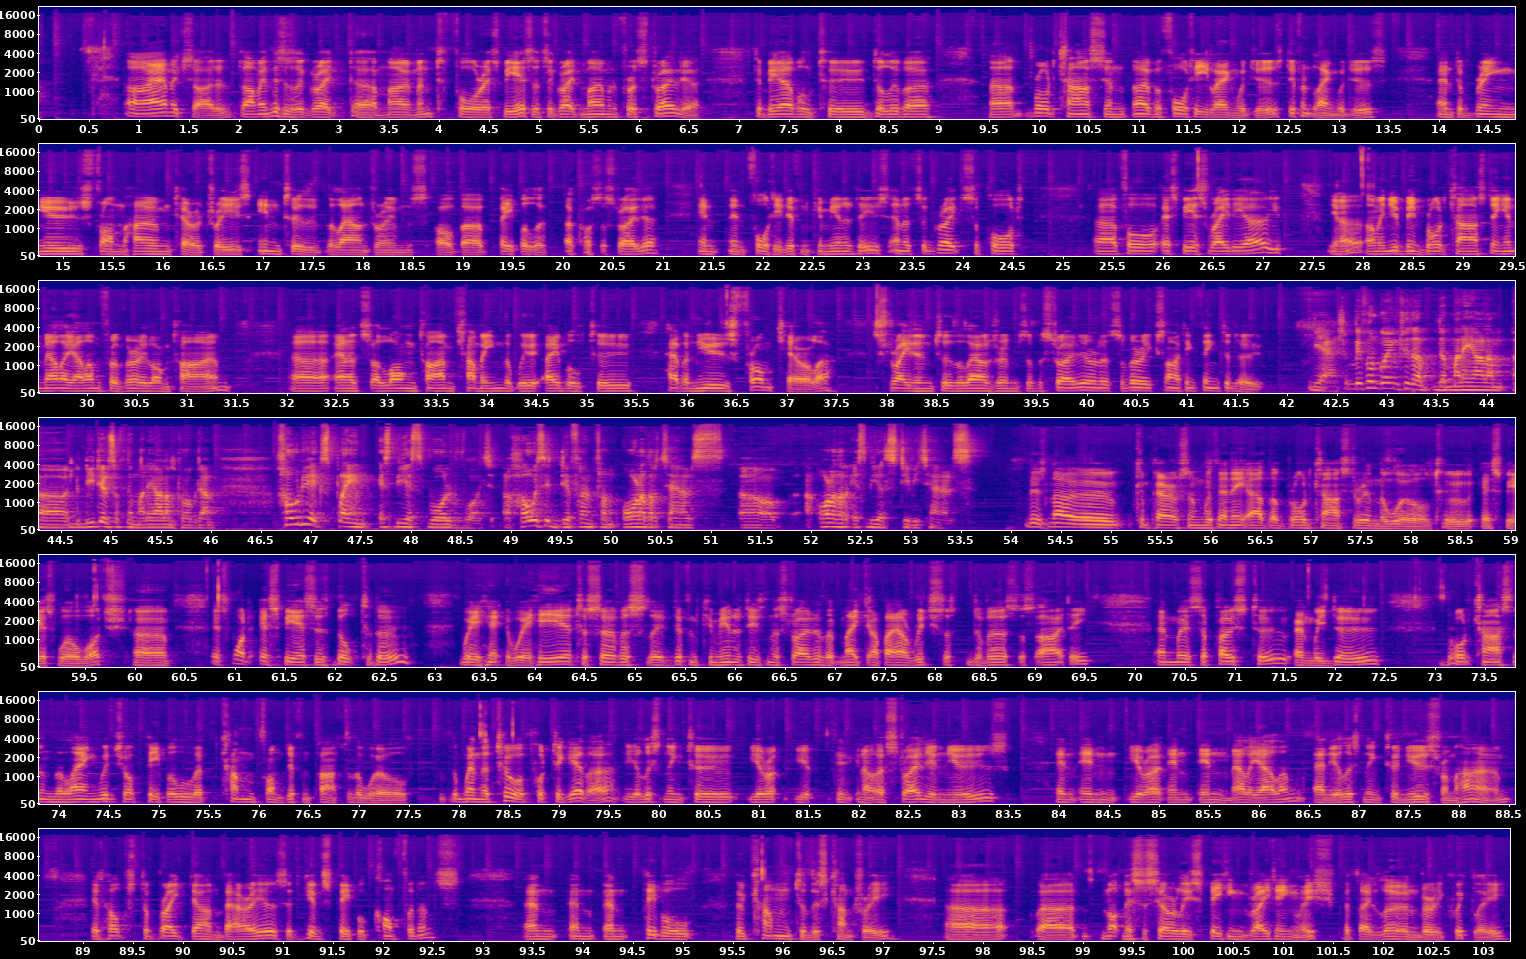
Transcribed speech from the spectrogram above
I am excited. I mean, this is a great uh, moment for SBS. It's a great moment for Australia to be able to deliver uh, broadcasts in over 40 languages, different languages, and to bring news from home territories into the lounge rooms of uh, people across Australia in, in 40 different communities. And it's a great support uh, for SBS radio. You, you know, I mean, you've been broadcasting in Malayalam for a very long time, uh, and it's a long time coming that we're able to have a news from Kerala straight into the lounge rooms of Australia, and it's a very exciting thing to do. Yeah. So before going to the the Malayalam, uh, the details of the Malayalam program, how do you explain SBS World Watch? Uh, how is it different from all other channels, uh, all other SBS TV channels? There's no comparison with any other broadcaster in the world to SBS World Watch. Uh, it's what SBS is built to do. We we're here to service the different communities in Australia that make up our rich, diverse society, and we're supposed to, and we do, broadcast in the language of people that come from different parts of the world. When the two are put together, you're listening to your, your you know Australian news in in your in in Malayalam, and you're listening to news from home. It helps to break down barriers. It gives people confidence, and and and people who come to this country, uh, uh, not necessarily speaking great English, but they learn very quickly.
